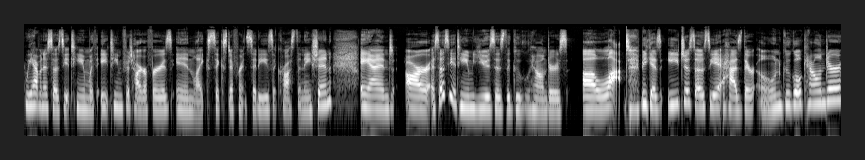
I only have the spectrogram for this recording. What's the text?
We have an associate team with 18 photographers in like six different cities across the nation, and our associate team uses the Google Calendars a lot because each associate has their own Google Calendar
